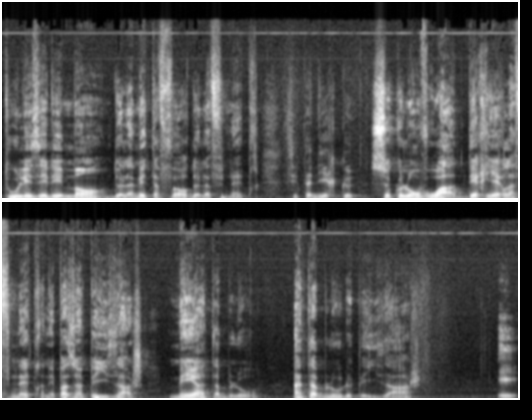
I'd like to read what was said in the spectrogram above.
tous les éléments de la métaphore de la fenêtre. C'est-à-dire que ce que l'on voit derrière la fenêtre n'est pas un paysage, mais un tableau, un tableau de paysage. Et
